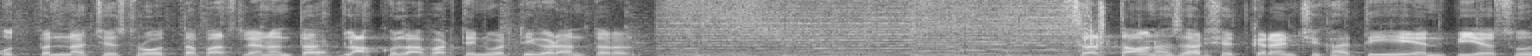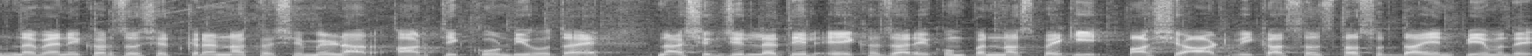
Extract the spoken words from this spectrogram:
उत्पन्नाचे स्रोत तपासल्यानंतर लाखो लाभार्थींवरती गडांतरण. सत्तावन्न हजार शेतकऱ्यांची खाती ही एन पी असून नव्याने कर्ज शेतकऱ्यांना कसे मिळणार? आर्थिक कोंडी होत आहे. नाशिक जिल्ह्यातील एक हजार एकोणपन्नास पैकी पाचशे आठ विकास संस्था सुद्धा एन पी एमध्ये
